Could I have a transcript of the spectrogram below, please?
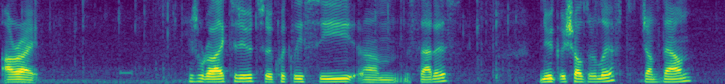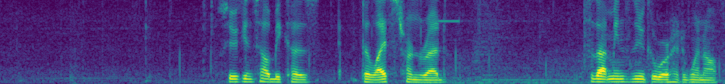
All right. Here's what I like to do to quickly see um, the status. Nuke a shelter lift, jump down. So you can tell because the lights turned red. So that means the nuclear warhead went off.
